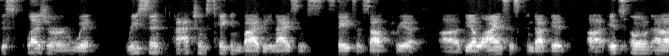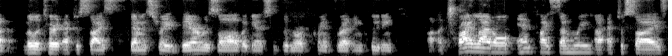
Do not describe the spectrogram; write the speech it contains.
displeasure with recent actions taken by the United States and South Korea. Uh, the alliance has conducted uh, its own uh, military exercise to demonstrate their resolve against the North Korean threat, including uh, a trilateral anti-submarine uh, exercise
